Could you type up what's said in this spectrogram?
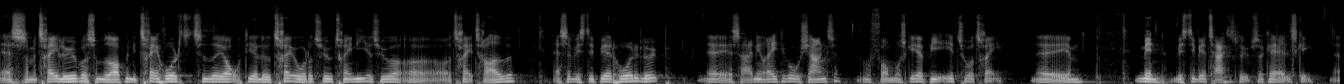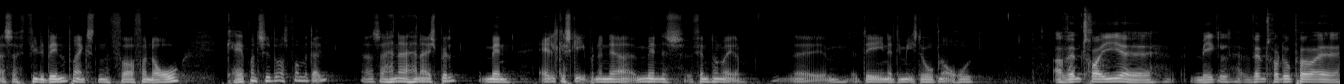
altså som er tre løbere, som møder op med de tre hurtigste tider i år. De har løbet 3.28, 3.29 og, og 3.30. Altså hvis det bliver et hurtigt løb, øh, så har de en rigtig god chance for måske at blive 1, 2 og 3. Øh, men hvis det bliver taktisk løb, så kan alt ske. Altså Philip Ingebrigtsen for, for Norge kan i princippet også få medalje. Altså han er, han er i spil, men alt kan ske på den her mændes 1500 meter. Øh, det er en af de mest åbne overhovedet. Og hvem tror I, øh, Mikkel, hvem tror du på øh,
